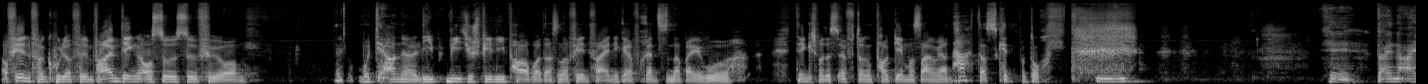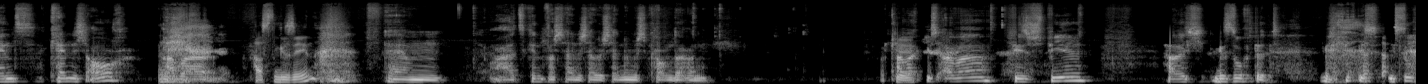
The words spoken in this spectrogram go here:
Auf jeden Fall ein cooler Film. Vor allem Dingen auch so, so für moderne Lieb Videospielliebhaber. Da sind auf jeden Fall einige Referenzen dabei, wo, denke ich mal, das öfter ein paar Gamer sagen werden, ha, das kennt man doch. Mhm. Okay, deine Eins kenne ich auch, aber. Hast du ihn gesehen? Ähm, als Kind wahrscheinlich, aber ich erinnere mich kaum daran. Okay. Aber, ich, aber dieses Spiel habe ich gesuchtet. Ich, ich suche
